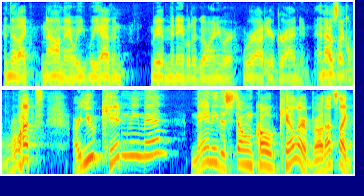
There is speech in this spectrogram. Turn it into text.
And they're like, "Nah, man, we we haven't we haven't been able to go anywhere. We're out here grinding." And I was like, "What? Are you kidding me, man? Manny the Stone Cold Killer, bro. That's like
